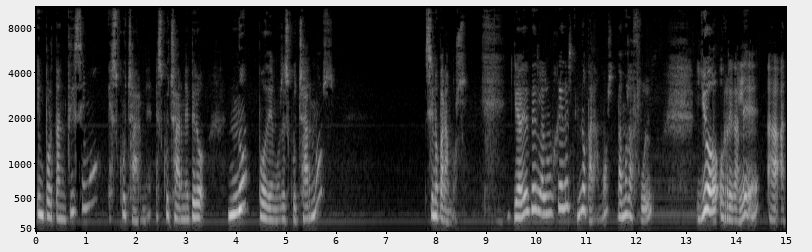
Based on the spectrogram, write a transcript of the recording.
importantísimo, escucharme, escucharme, pero no podemos escucharnos si no paramos. Y a veces las mujeres no paramos, vamos a full. Yo os regalé a,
